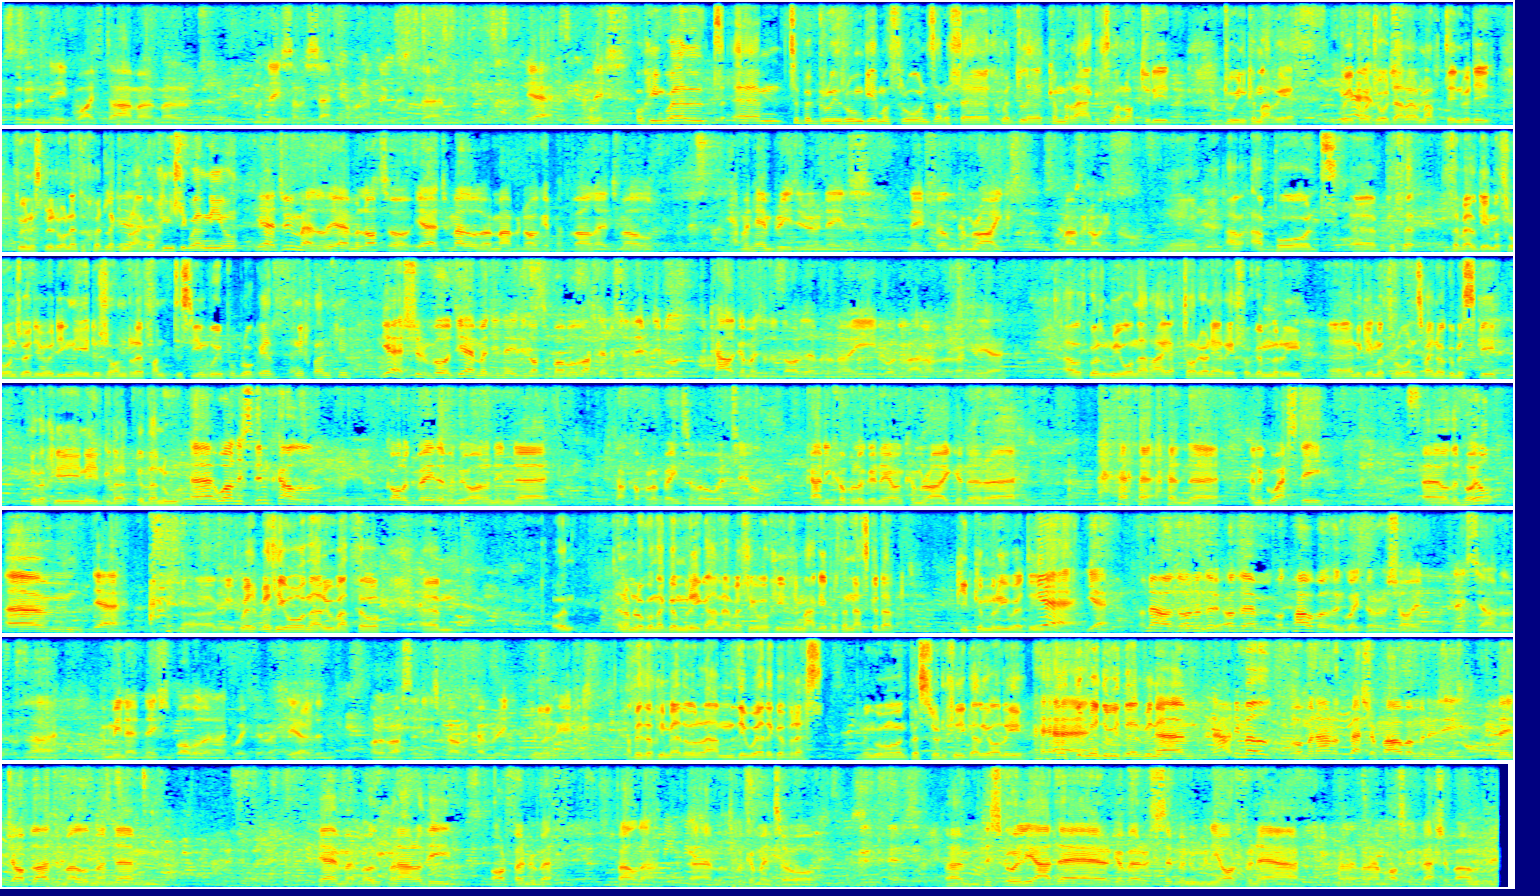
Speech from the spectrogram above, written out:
bod nhw'n gwneud gwaith da, mae'n ma, ma neis ar y set pan mae'n digwydd. Um, yeah, mae'n neis. O'ch chi'n gweld um, tybygrwydd rhwng Game of Thrones a falle chwedle Cymraeg, achos mae lot wedi dwi'n cymariaeth gweud bod George R. R. Martin wedi dwi'n ysbrydolaeth y chwedle Cymraeg. Yeah. O'ch chi eisiau gweld ni o...? Ie, yeah, dwi'n meddwl, ie, yeah, mae lot o... Ie, yeah, dwi'n meddwl y mabinogi peth fel yna, dwi'n meddwl mae'n hen bryd i rhywun wneud, wneud ffilm Gymraeg yn Mafin Rogers yn ôl. Yeah. A, a bod uh, pethau, pethau fel Game of Thrones wedi wedi gwneud y genre fantasy yn fwy poblogaidd yn eich barn chi? Ie, yeah, siwr fod, ie. Yeah, mae wedi gwneud i lot o bobl falle bys ddim wedi bod cael gymaint o ddiddordeb yn hwnna i fod yn rhan o'n felly, ie. A wrth gwrs mi oedd yna rhai actorion eraill o Gymru uh, yn y Game of Thrones. Fain o gymysgu gyda chi i wneud gyda, gyda nhw? Uh, Wel, nes ddim cael golygfeidd efo nhw, ond o'n i'n uh, cael cwpl o beint o Owen wyn teal. Canu cwpl o gwneud Cymraeg yn yr... Uh, yn, uh, yn y gwesti uh, oedd yn hwyl. Um, yeah. oh, Felly o na rhyw fath o um, yn amlwg oedd yna Gymru gan e, felly oedd chi wedi magu perthynas gyda'r cyd Cymru wedyn. Ie, ie. Na, oedd pawb yn gweithio ar y sioen neis iawn, oedd yna gymuned neis o bobl yna'n gweithio, felly oedd yn ond yn rhasau neis claf y Cymru. A beth o'ch chi'n meddwl am ddiwedd y gyfres? Mae'n gwybod mae'n cwestiwn chi wedi cael ei oli. Gymaint o weithiau erbyn hyn. Um, Nawr ni'n meddwl, mae'n anodd presio pawb a maen nhw wedi gwneud job dda, dwi'n meddwl. Mae'n um, ie, mae'n ma, anodd i orffen rhywbeth fel na. Um, mae gymaint o um, ddisgwyliadau ar gyfer sut maen nhw'n mynd i orffen e, a mae'n ma amhosib i ddresio bawb. Mm.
